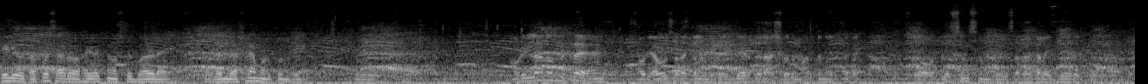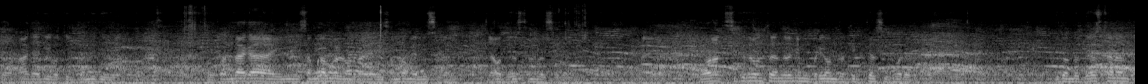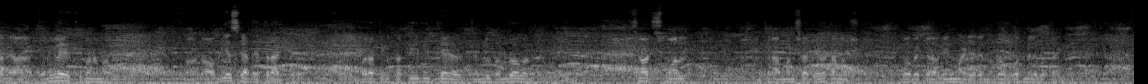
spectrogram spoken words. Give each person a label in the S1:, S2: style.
S1: ಹೇಳಿ ಇವತ್ತು ಅಪ್ಪ ಸರ್ ಐವತ್ತನೇ ವರ್ಷದ ಬರ್ಡೇ ಅದನ್ನು ದರ್ಶನ ಮಾಡ್ಕೊಂಡ್ರಿ. ಸೊ
S2: ಅವ್ರಿಲ್ಲ ಅನ್ನೋದು ಬಿಟ್ಟರೆ ಅವ್ರು ಯಾವ ಸದಾಕಾಲ ಬಿಟ್ಟರೆ ಇದ್ದೇ ಇರ್ತಾರೆ, ಆಶೀರ್ವಾದ ಮಾಡ್ತಾನೆ ಇರ್ತಾರೆ. ಸೊ ಅವ್ರ ಬ್ಲೆಸ್ಸಿಂಗ್ಸ್ ನಮಗೆ ಸದಾಕಾಲ ಇದ್ದೇ ಇರುತ್ತೆ. ಸೊ ಹಾಗಾಗಿ ಇವತ್ತು ಬಂದಿದ್ದೀವಿ. ಸೊ ಬಂದಾಗ ಈ ಸಂಭ್ರಮಗಳು ನೋಡಿದಾಗ ಈ ಸಂಭ್ರಮ ಎಲ್ಲೂ ಸಿಗಲ್ಲ. ಯಾವ ದೇವಸ್ಥಾನಗಳು ಸಿಗಲ್ಲ. ನೋಡೋಕ್ಕೆ ಸಿಕ್ಕಿದ್ರು ಅಂತಂದರೆ ನಿಮ್ಗೆ ಬರೀ ಒಂದು ದಿಕ್ಕಲ್ಲಿ ಸಿಗ್ಬೋದಿರುತ್ತೆ ಇದೊಂದು ದೇವಸ್ಥಾನ ಅಂತ ಜನಗಳೇ ತೀರ್ಮಾನ ಅದು ಆಬ್ವಿಯಸ್ಲಿ ಅದೇ ಥರ ಆಗ್ತದೆ. ಬರೋತ್ತಿಗೆ ಪ್ರತಿನಿತ್ಯ ಜನರು ಬಂದು ಹೋಗುವಂಥದ್ದು. ಇಟ್ಸ್ ನಾಟ್ ಸ್ಮಾಲ್ ಒಂಥರ ಮನುಷ್ಯ ದೇವತಾ ಮನುಷ್ಯ. ಹೋಗ್ಬೇಕಾದ್ರೆ ಅವ್ರು ಏನು ಮಾಡಿದ್ರೆ ಅನ್ನೋದು ಹೋದ್ಮೇಲೆ ಗೊತ್ತಾಗಿದೆ.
